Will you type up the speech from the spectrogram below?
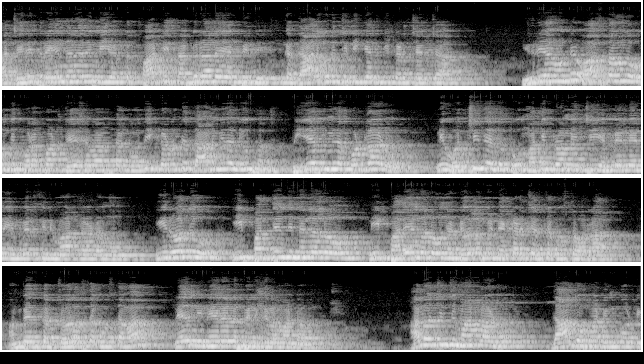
ఆ చరిత్ర ఏందనేది మీ యొక్క పార్టీ సభ్యురాలే చెప్పింది. ఇంకా దాని గురించి నీకెందుకు ఇక్కడ చర్చ? యూరియా ఉంటే వాస్తవంగా ఉంది పొరపాటు దేశవ్యాప్తంగా ఉంది. ఇక్కడ ఉంటే దాని మీద నువ్వు బీజేపీ మీద కొట్లాడు. నీవు వచ్చింది ఎందుకు? మతి భ్రమించి ఎమ్మెల్యేని ఎమ్మెల్సీని మాట్లాడము. ఈరోజు ఈ పద్దెనిమిది నెలల్లో నీ పదేళ్ళలో ఉన్న డెవలప్మెంట్ ఎక్కడ చర్చకు వస్తావరా? అంబేద్కర్ చౌరస్తాకు వస్తావా? లేదా నీ నేరేళ్ళ పెళ్ళికి వెళ్ళమంటావా ఆలోచించి మాట్లాడు. దాంతోపాటు ఇంకోటి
